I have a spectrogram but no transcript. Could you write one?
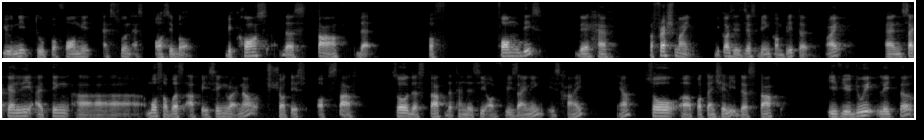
you need to perform it as soon as possible? because the staff that perform this, they have a fresh mind because it's just being completed, right? And secondly, I think uh, most of us are facing right now shortage of staff. So the staff, the tendency of resigning is high. Yeah. So uh, potentially the staff, if you do it later,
